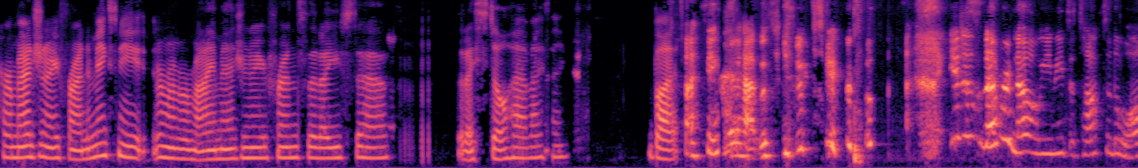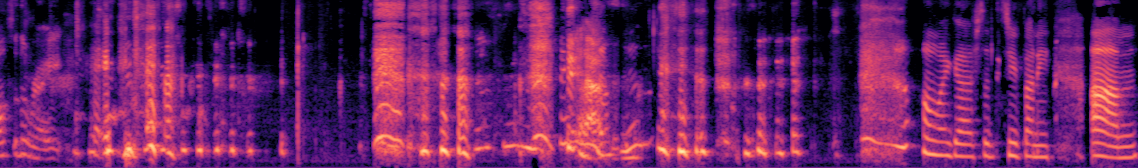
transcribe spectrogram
her imaginary friend. It makes me remember my imaginary friends that I used to have, that I still have, I think. But I think I have a few too. you just never know. You need to talk to the wall to the right. oh my gosh, that's too funny. Um,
